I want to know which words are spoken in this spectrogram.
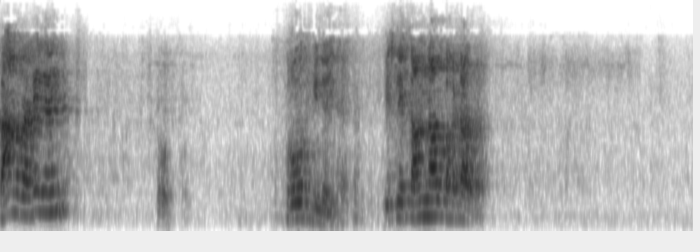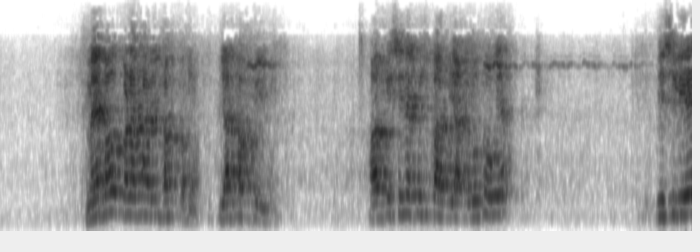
काम रहे नहीं क्रोध क्रोध भी नहीं है। इसलिए कामनाओं का हटाओ। मैं बहुत बड़ा भारी भक्त हूँ, या भक्ति हूँ। और किसी ने कुछ कह दिया क्रोध हो गया। इसलिए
